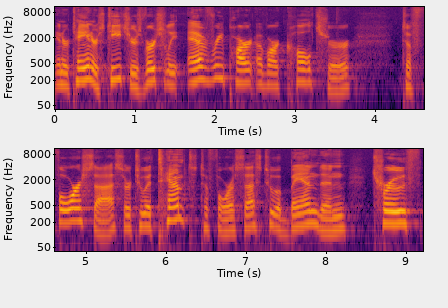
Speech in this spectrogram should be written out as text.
entertainers, teachers, virtually every part of our culture to force us or to attempt to force us to abandon truth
